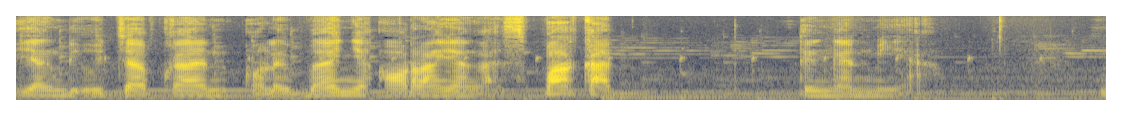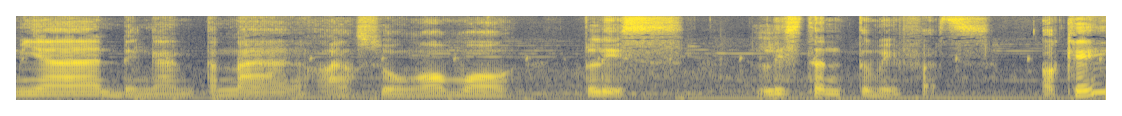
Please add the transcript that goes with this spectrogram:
yang diucapkan oleh banyak orang yang gak sepakat dengan Mia. Mia dengan tenang langsung ngomong, please listen to me first. Oke? Okay?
